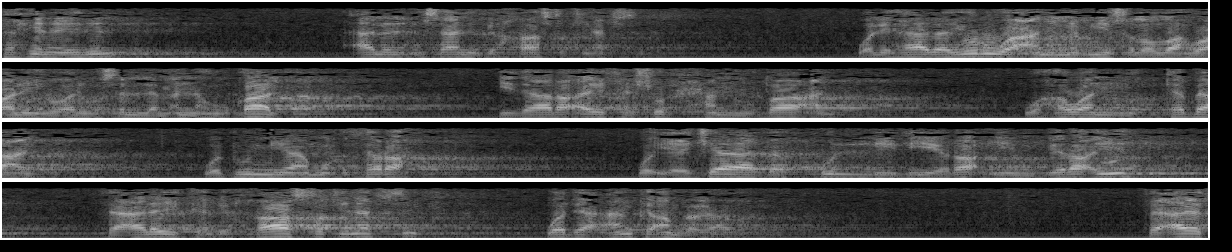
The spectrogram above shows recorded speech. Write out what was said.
فحينئذ على الإنسان بخاصة نفسه. ولهذا يروى عن النبي صلى الله عليه وآله وسلم أنه قال إذا رأيت شحا مطاعا وهوى متبعا ودنيا مؤثرة وإعجاب كل ذي رأي برأيه فعليك بخاصة نفسك ودع عنك أمر العظم فآية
